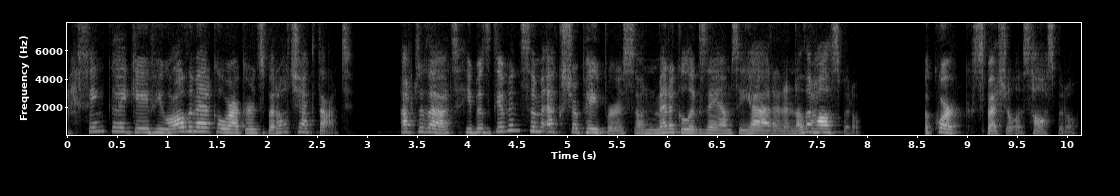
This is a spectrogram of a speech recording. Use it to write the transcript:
I think I gave you all the medical records, but I'll check that. After that, he was given some extra papers on medical exams he had at another hospital a quirk specialist hospital.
